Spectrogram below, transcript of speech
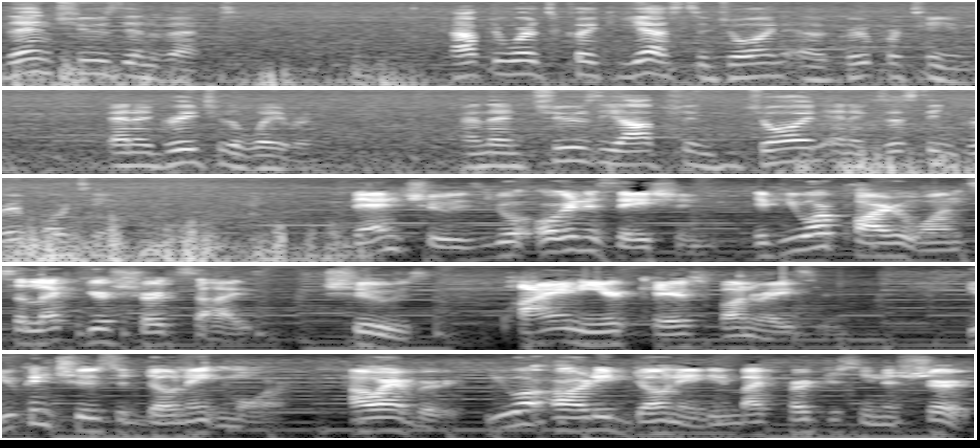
then choose the event. Afterwards, click Yes to join a group or team and agree to the waiver. And then choose the option Join an existing group or team. Then choose your organization. If you are part of one, select your shirt size. Choose Pioneer Cares Fundraiser. You can choose to donate more. However, you are already donating by purchasing a shirt.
